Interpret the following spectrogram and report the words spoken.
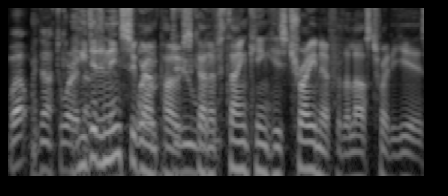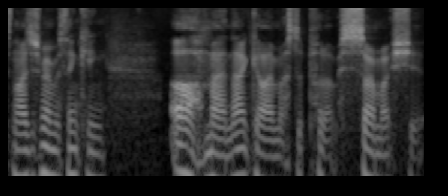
Well, we don't have to worry. He about did an. Instagram Or post kind we? of thanking his trainer for the last 20 years. And I just remember thinking, oh man, that guy must have put up with so much shit.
